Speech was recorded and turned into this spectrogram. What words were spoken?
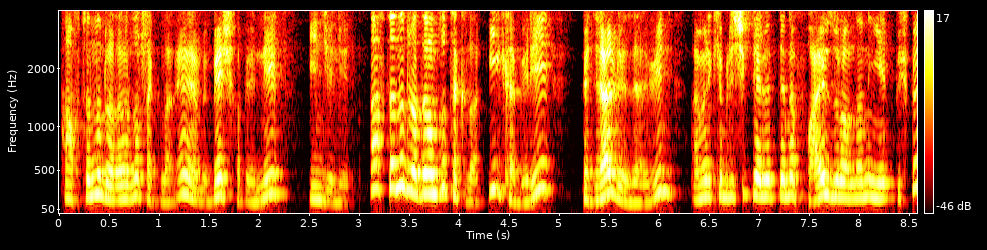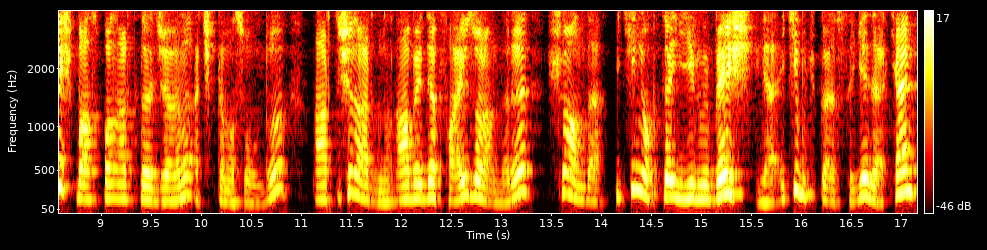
haftanın radarımıza takılan en önemli 5 haberini inceleyelim. Haftanın radarımıza takılan ilk haberi Federal Rezerv'in Amerika Birleşik Devletleri'nde faiz oranlarının 75 bas puan artırılacağını açıklaması oldu. Artışın ardından ABD faiz oranları şu anda 2.25 ila 2.5 arasında gezerken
